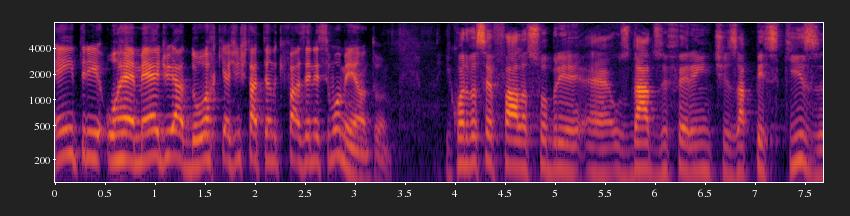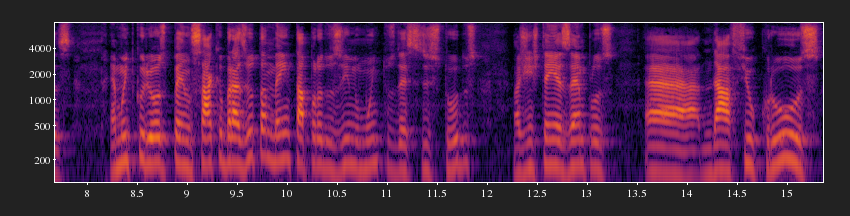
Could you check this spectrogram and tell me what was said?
entre o remédio e a dor que a gente está tendo que fazer nesse momento. E quando você fala sobre é, os dados referentes a pesquisas, é muito curioso pensar que o Brasil também está produzindo muitos desses estudos. A gente tem exemplos é, da Fiocruz,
